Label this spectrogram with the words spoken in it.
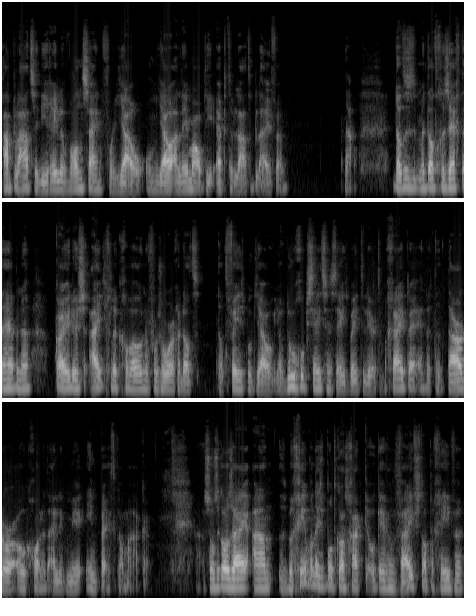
gaan plaatsen die relevant zijn voor jou. Om jou alleen maar op die app te laten blijven. Nou, dat is, met dat gezegd te hebben, kan je dus eigenlijk gewoon ervoor zorgen dat, dat Facebook jou, jouw doelgroep steeds en steeds beter leert te begrijpen. En dat het daardoor ook gewoon uiteindelijk meer impact kan maken. Nou, zoals ik al zei aan het begin van deze podcast ga ik ook even vijf stappen geven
